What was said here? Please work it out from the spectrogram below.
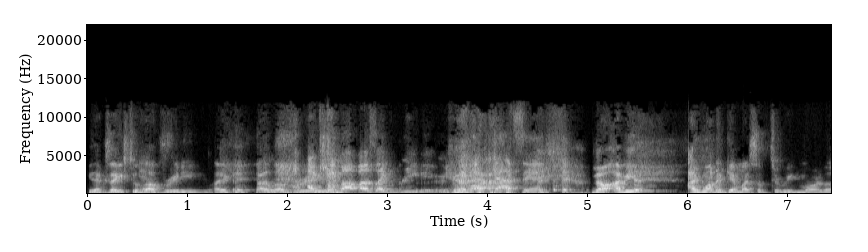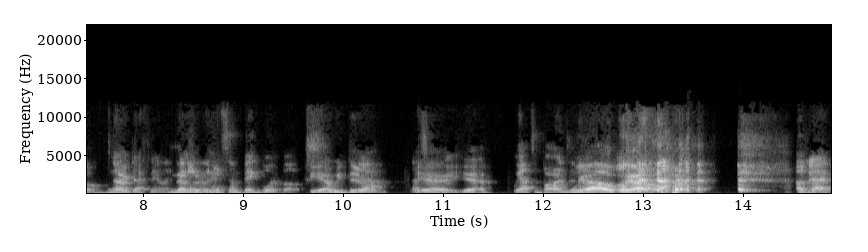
Yeah, because I used to love reading. Like I love reading. I came up, I was like reading. That's it. No, I mean, I want to get myself to read more though. No, like, definitely. We need, we need some big boy books. yeah, we do. Yeah. that's yeah, we- yeah. We out to Barnes and We Noble. out, we out. okay.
